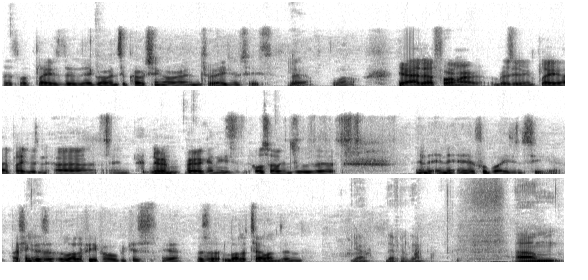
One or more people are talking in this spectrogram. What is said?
that's what players do. They go into coaching or into agencies. Yeah. yeah. Well, yeah, I had a former Brazilian player I played with uh, in, at Nuremberg, and he's also into the in the, in the football agency. Yeah. I think yeah. there's a, a, lot of people because yeah, there's a lot of talent and yeah, definitely. Um,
